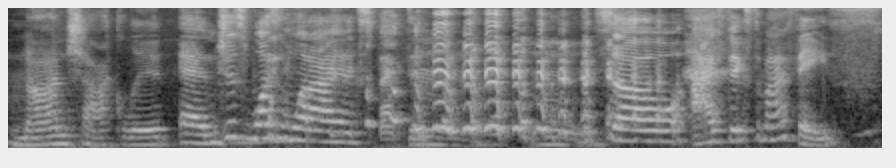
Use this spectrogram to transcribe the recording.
non-chocolate and just wasn't what I had expected. so I fixed my face.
